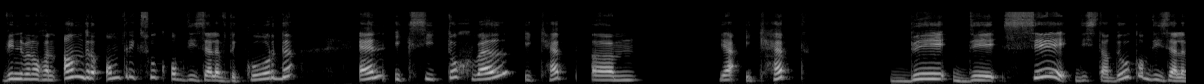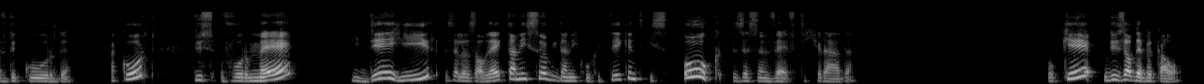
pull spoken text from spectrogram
Vinden we nog een andere omtrekshoek op diezelfde koorde? En ik zie toch wel, ik heb, um, ja, ik heb BDC, die staat ook op diezelfde koorde. Akkoord? Dus voor mij, die D hier, zelfs al lijkt dat niet zo, heb ik dat niet goed getekend, is ook 56 graden. Oké, dus dat heb ik al.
